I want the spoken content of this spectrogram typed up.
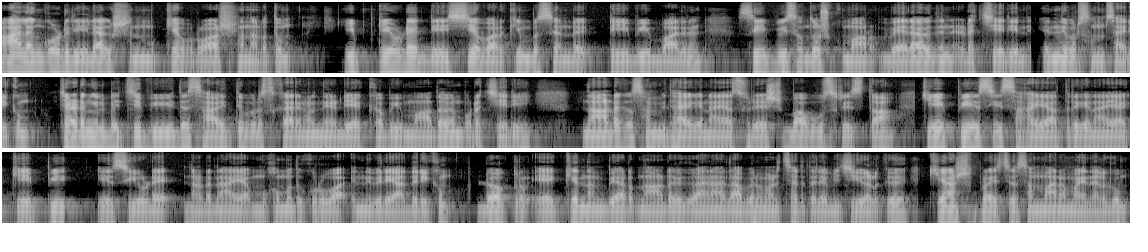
ആലങ്കോട് ലീലാകൃഷ്ണൻ മുഖ്യ പ്രഭാഷണം നടത്തും. ഇപ്റ്റിയുടെ ദേശീയ working president T B Balan C P Santhosh Kumar Velayudhan എന്നിവർ സംസാരിക്കും. ചടങ്ങിൽ വെച്ച് വിവിധ സാഹിത്യ പുരസ്കാരങ്ങൾ നേടിയ കവി മാധവൻ പുറച്ചേരി നാടക സംവിധായകനായ സുരേഷ് ബാബു ശ്രീസ്ത കെ പി എസ് സി സഹയാത്രികനായ കെ പി എസ് സിയുടെ നടനായ മുഹമ്മദ് കുറുവ എന്നിവരെ ആദരിക്കും. ഡോക്ടർ എ കെ നമ്പ്യാർ നാടക ഗാനാലാപന മത്സരത്തിലെ വിജയികൾക്ക് ക്യാഷ് പ്രൈസ് സമ്മാനമായി നൽകും.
